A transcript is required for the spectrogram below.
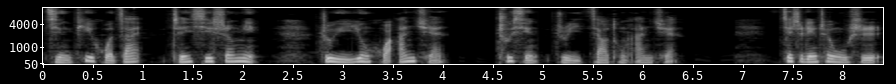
警惕火灾，珍惜生命，注意用火安全，出行注意交通安全。截止凌晨五时，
